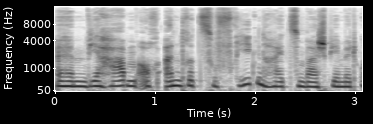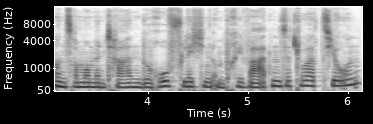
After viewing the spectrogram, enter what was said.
Ähm, wir haben auch andere Zufriedenheit zum Beispiel mit unserer momentanen beruflichen und privaten Situation.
